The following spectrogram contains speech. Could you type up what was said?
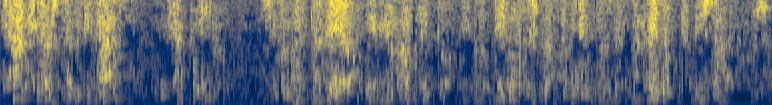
ni ha habido estabilidad ni apoyo, sino mercadeo ideológico y continuos desplazamientos del terreno que pisábamos,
